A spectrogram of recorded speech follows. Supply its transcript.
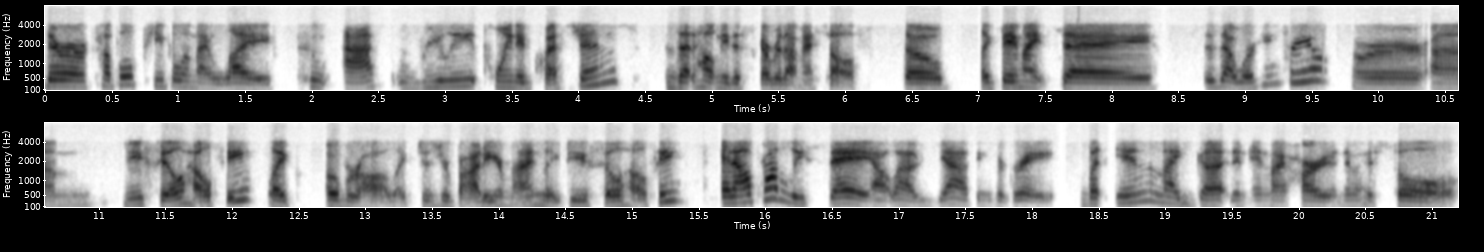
there are a couple people in my life who ask really pointed questions that help me discover that myself. So, like, they might say, is that working for you? Or um, do you feel healthy? Like, overall, like, does your body, your mind, like, do you feel healthy? And I'll probably say out loud, yeah, things are great. But in my gut and in my heart and in my soul,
